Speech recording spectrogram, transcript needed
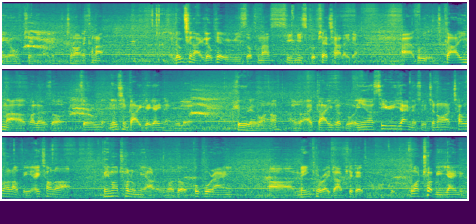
နေတော့ဖြစ်နေတယ်လေကျွန်တော်လည်းခဏလုတ်ချင်တာကြီးလုတ်ခဲ့ပြီးပြီဆိုတော့ခဏ series ကိုဖြတ်ချလိုက်တာအဲအခုကားကြီးမှာဘာလဲဆိုတော့ကျွန်တော်ရုပ်ရှင်ကားကြီးရိုက်နိုင်လို့လဲလိုတယ်ပေါ့နော်အဲတော့အဲကားကြီးဘက်ကိုအရင်က series ရိုက်မယ်ဆိုရင်ကျွန်တော်က6လလောက်ပြီးအဲ6လကဘယ်မှထွက်လို့မရတော့ဘူးတော့ကိုကိုတိုင်း အာ main character ဖြစ်တဲ့ခါမှာကိုကိုကထွက်ပြီးရိုက်လို့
